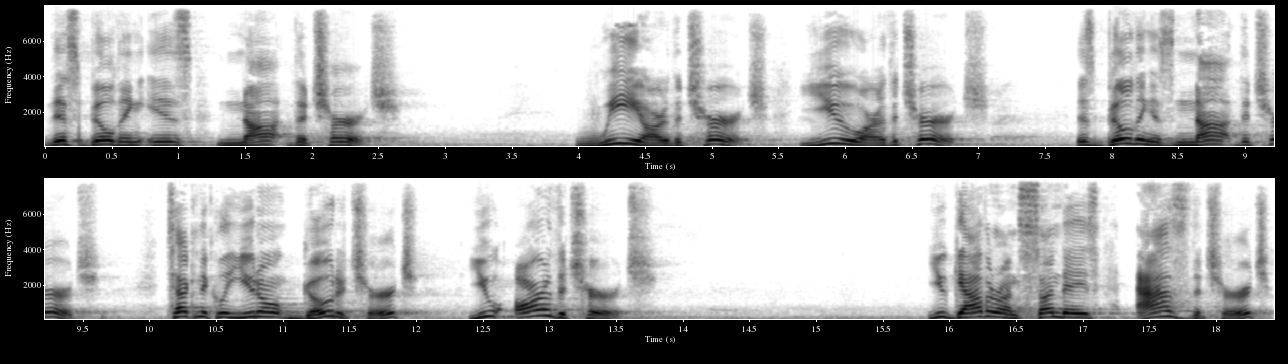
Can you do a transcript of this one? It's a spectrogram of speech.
this building is not the church. We are the church. You are the church. This building is not the church. Technically, you don't go to church, you are the church. You gather on Sundays as the church,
